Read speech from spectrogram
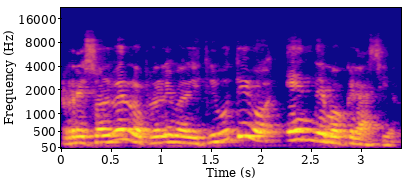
resolver los problemas distributivos en democracia.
